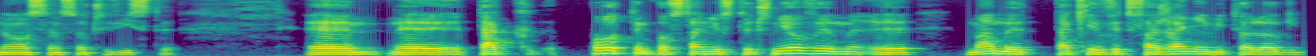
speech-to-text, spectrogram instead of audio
Nonsens oczywisty. E, tak, po tym powstaniu styczniowym mamy takie wytwarzanie mitologii,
